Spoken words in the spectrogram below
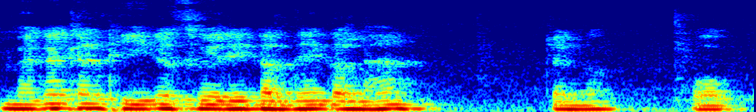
ਮੈਂ ਕਿਹਾ ਚੱਲ ਠੀਕ ਹੈ ਸਵੇਰੇ ਕਰਦੇ ਹਾਂ ਗੱਲ ਹੈ। ਚੰਗਾ। for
